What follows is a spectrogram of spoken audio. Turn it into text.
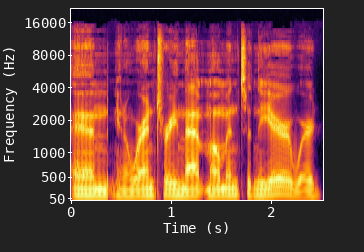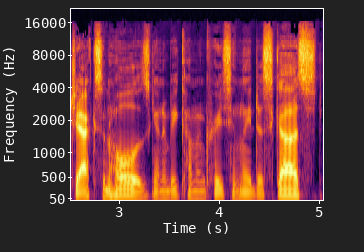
And, you know, we're entering that moment in the year where Jackson Hole is going to become increasingly discussed.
